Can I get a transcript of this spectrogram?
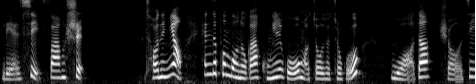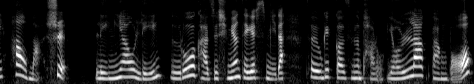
联系方式? 저는요. 핸드폰 번호가 010 어쩌고 저쩌고 我的手机号码是010으로 가주시면 되겠습니다. 자, 여기까지는 바로 연락 방법.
